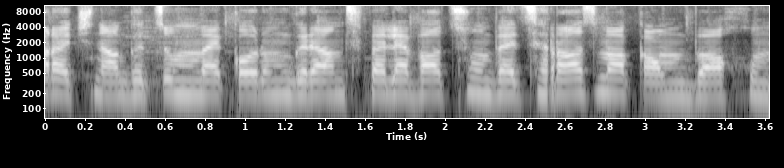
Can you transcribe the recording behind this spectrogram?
առաջ Առաջնագծում 1 օրում գրանցվել է 66 ռազմական բախում։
